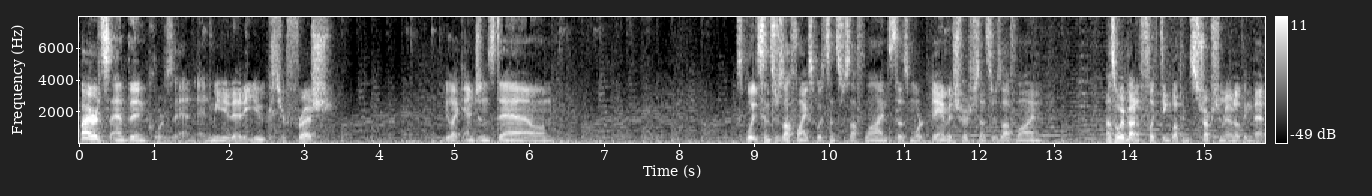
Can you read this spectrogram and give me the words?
Pirates, and then Corzan. And we need Eddie you because you're fresh. You like engines down. Exploit sensors offline, exploit sensors offline. This does more damage for sensors offline. Not so worry about inflicting weapon disruption, I'm hoping that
